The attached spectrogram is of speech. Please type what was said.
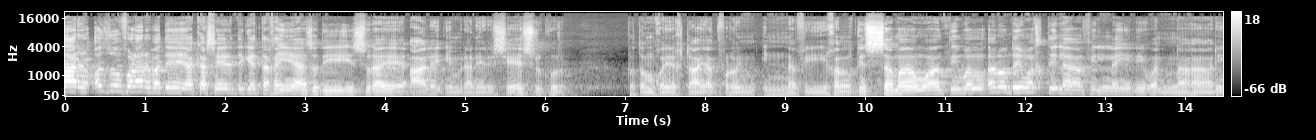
আর অজু পড়ার বাদে আকাশের দিকে তাকাইয়া যদি সুরায় আলে ইমরানের শেষ রুকুর প্রথম কয়েকটা আয়াত পড়েন ইন্নাফি খালকিস সামাওয়াতি ওয়াল আরদি ওয়াখতিলাফিল লাইলি ওয়ান নাহারি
